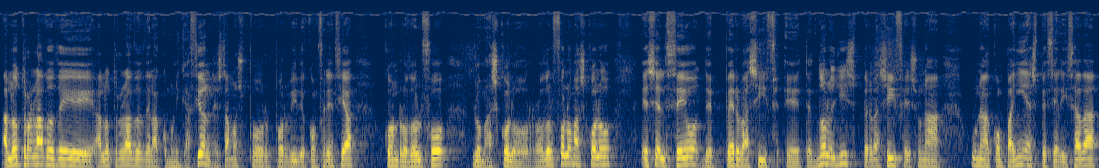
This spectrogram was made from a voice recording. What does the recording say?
al otro, lado de, al otro lado de la comunicación. Estamos por, por videoconferencia con Rodolfo Lomascolo. Rodolfo Lomascolo es el CEO de Pervasive eh, Technologies. Pervasive es una, una compañía especializada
